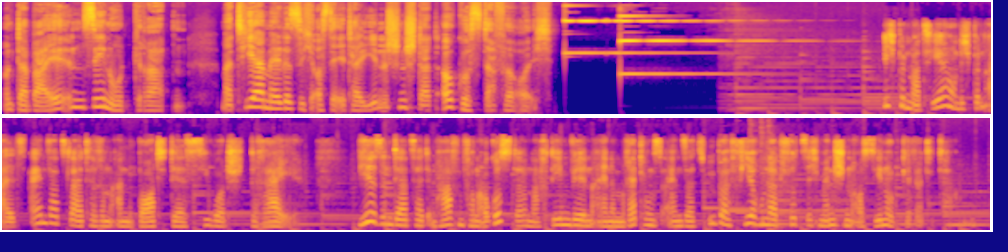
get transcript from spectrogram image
und dabei in Seenot geraten. Mattia meldet sich aus der italienischen Stadt Augusta für euch. Ich bin Mattea und ich bin als Einsatzleiterin an Bord der Sea-Watch 3. Wir sind derzeit im Hafen von Augusta, nachdem wir in einem Rettungseinsatz über 440 Menschen aus Seenot gerettet haben.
